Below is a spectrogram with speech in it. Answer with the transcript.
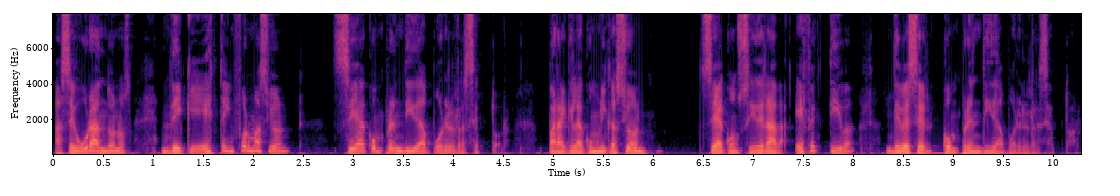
asegurándonos de que esta información sea comprendida por el receptor. Para que la comunicación sea considerada efectiva, debe ser comprendida por el receptor.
